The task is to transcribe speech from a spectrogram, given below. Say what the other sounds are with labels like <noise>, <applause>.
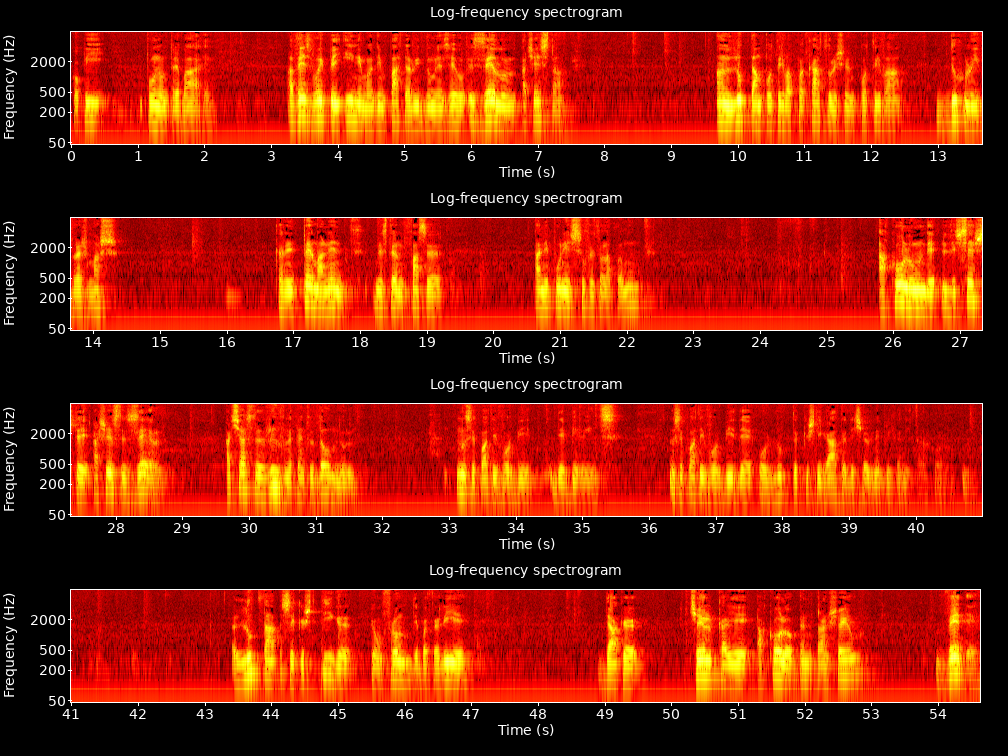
Copiii pun o întrebare. Aveți voi pe inimă din partea lui Dumnezeu zelul acesta în lupta împotriva păcatului și împotriva Duhului vrăjmaș care permanent ne stă în față a ne pune sufletul la pământ? Acolo unde lipsește acest zel, această râvnă pentru Domnul, nu se poate vorbi de biruință, nu se poate vorbi de o luptă câștigată de cel neprihănit acolo. Lupta se câștigă pe un front de bătălie dacă cel care e acolo în tranșeu vede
